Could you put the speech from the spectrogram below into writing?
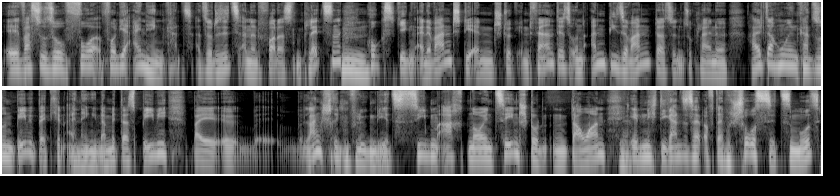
äh, was du so vor, vor dir einhängen kannst. Also du sitzt an den vordersten Plätzen, guckst gegen eine Wand, die ein Stück entfernt ist und an diese Wand, da sind so kleine Halterungen, kannst du so ein Babybettchen einhängen, damit das Baby bei äh, Langstreckenflügen, die jetzt sieben, acht, neun, zehn Stunden dauern, eben nicht die ganze Zeit auf deinem Schoß sitzen muss,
